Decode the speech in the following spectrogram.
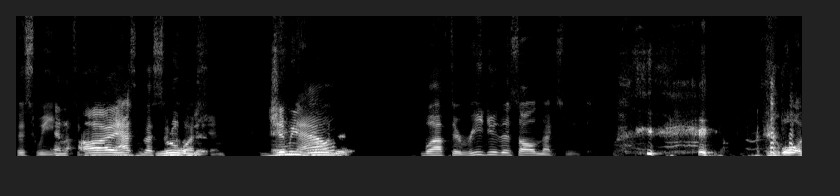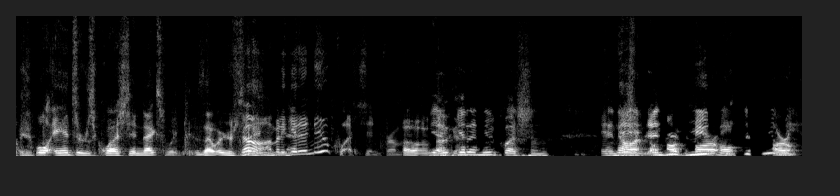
this week And I ask us a ruined it. question. Jimmy now- ruined it. We'll have to redo this all next week. well, we'll answer his question next week. Is that what you're saying? No. I'm gonna get a new question from him. Oh, Yeah, okay. get a new question and, And just, then- and are- just mute are me. all- Just mute are me.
